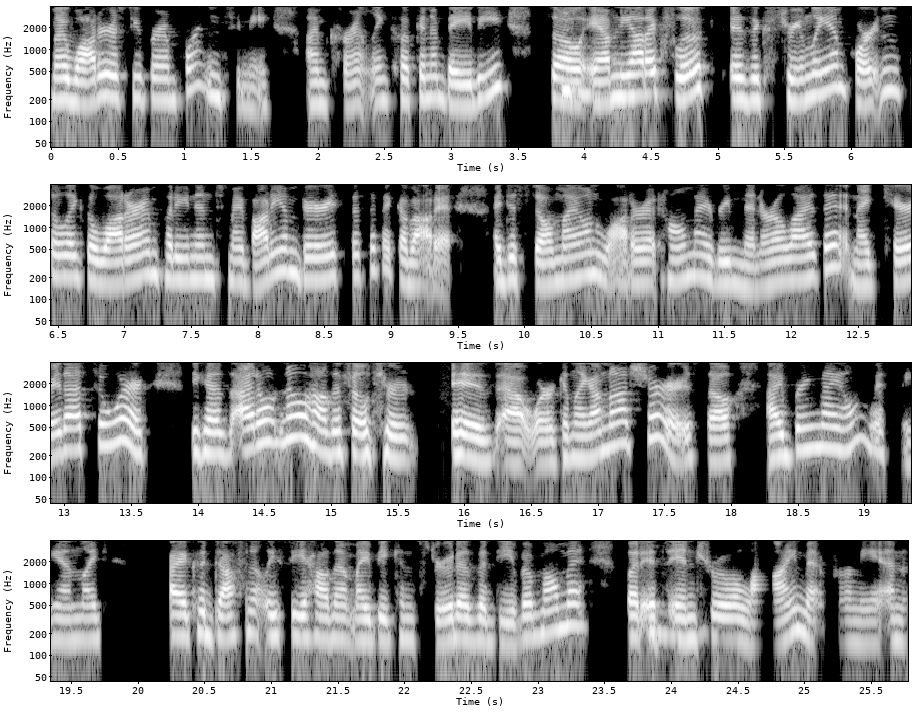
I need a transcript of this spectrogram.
My water is super important to me. I'm currently cooking a baby. So amniotic fluid is extremely important. So, like the water I'm putting into my body, I'm very specific about it. I distill my own water at home, I remineralize it, and I carry that to work because I don't know how the filter is at work. And like, I'm not sure. So I bring my own with me. And like, I could definitely see how that might be construed as a diva moment, but it's mm-hmm. in true alignment for me. And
